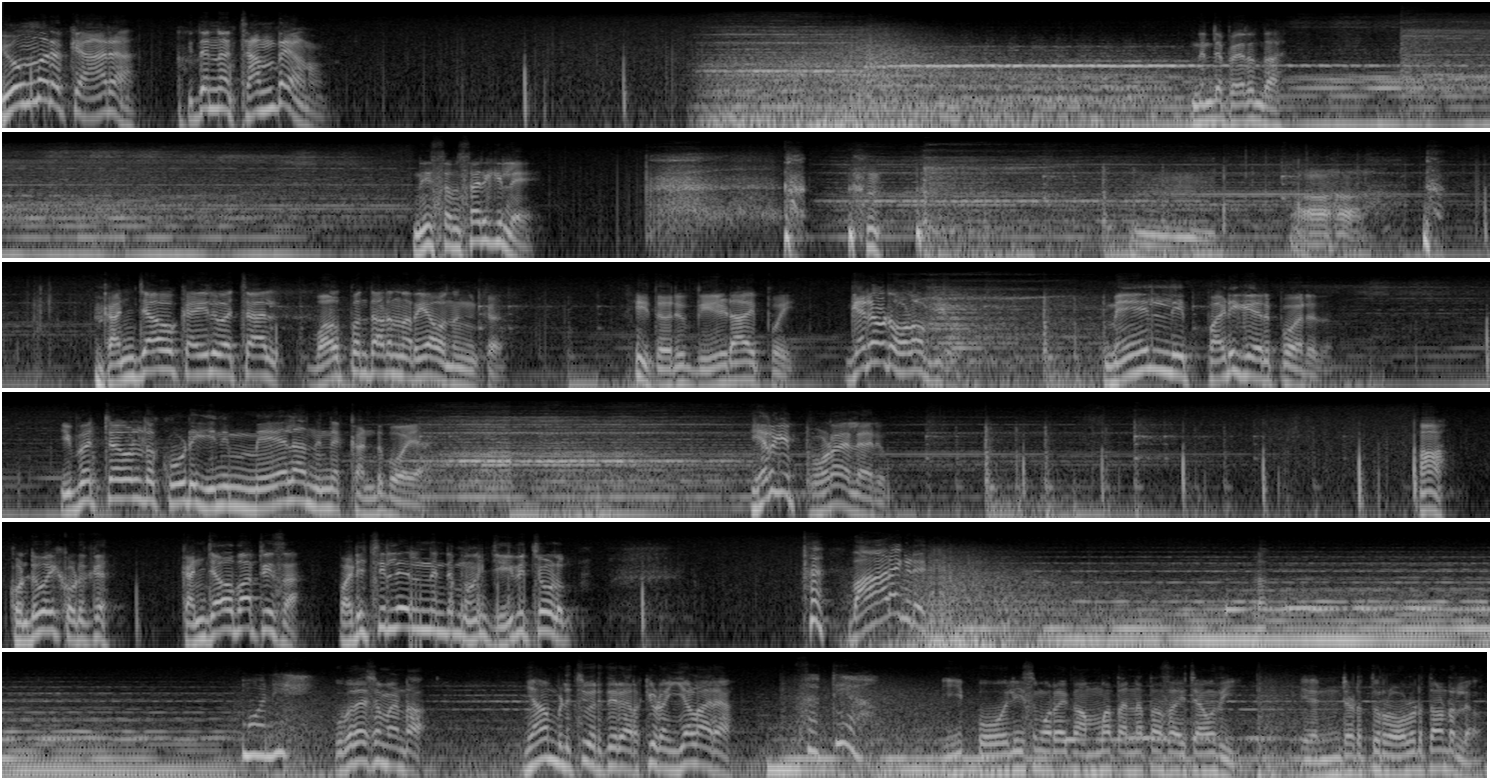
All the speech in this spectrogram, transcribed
യുവന്മാരൊക്കെ ആരാ? ഇതെന്നാ ചന്തയാണോ? നിന്റെ പേരെന്താ? നീ സംസാരിക്കില്ലേ? കഞ്ചാവ് കയ്യിൽ വെച്ചാൽ വകുപ്പെന്താണെന്ന് അറിയാവോ നിങ്ങൾക്ക് ഇതൊരു വീടായിപ്പോയി. ഗരോട് ഓൾ ഓഫ് യു മേലിൽ പടി പടി കയറിപ്പോരുത് ഇവറ്റകളുടെ കൂടെ ഇനി മേല നിന്നെ കണ്ടുപോയാൽ ഇറങ്ങി പോടാ എല്ലാരും. ആ കൊണ്ടുപോയി കൊടുക്ക്. കഞ്ചാവ് പാർട്ടീസാ. പഠിച്ചില്ലെങ്കിൽ നിന്റെ മോൻ ജീവിച്ചോളും. വാടങ്ങട് മോനെ. ഉപദേശം വേണ്ട. ഞാൻ വിളിച്ചു വരുത്തി ഇറക്കിവിടാം ഇയാളാരാ സത്യ? ഈ പോലീസ് മുറയൊക്കെ അമ്മ തന്നെത്താൻ സഹിച്ചാൽ മതി. എന്റെ അടുത്ത് റോൾ എടുത്തോണ്ടല്ലോ.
